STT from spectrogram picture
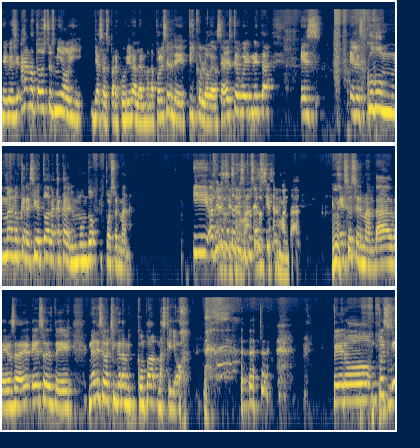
Y dice, ah, no, todo esto es mío y ya sabes, para cubrir a la hermana. Por eso el de Piccolo, de, o sea, este güey neta es el escudo humano que recibe toda la caca del mundo por su hermana. Y a fin de Eso sí es cuentas pues, eso ¿sabes sí qué? es hermandad. Eso es hermandad, güey. O sea, eso es de nadie se va a chingar a mi compa más que yo. Pero, pues sí,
